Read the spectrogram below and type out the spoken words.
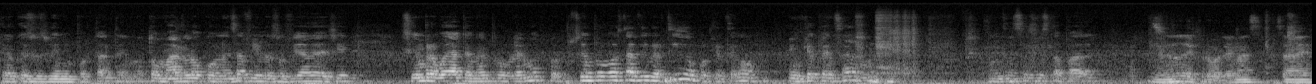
creo que eso es bien importante, ¿no? Tomarlo con esa filosofía de decir, siempre voy a tener problemas, pero siempre voy a estar divertido porque tengo en qué pensar, ¿no? Entonces eso está padre uno de problemas, ¿sabes?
